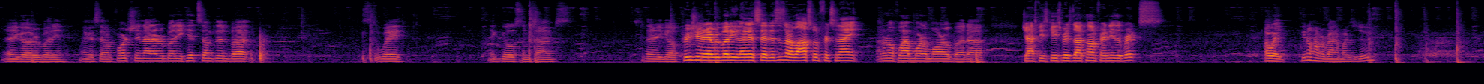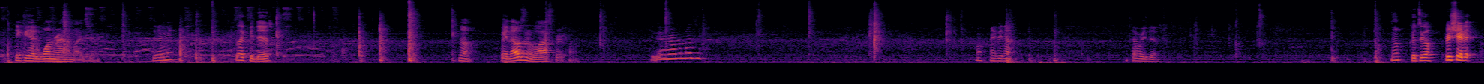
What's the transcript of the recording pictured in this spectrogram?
There you go, everybody. Like I said, unfortunately, not everybody hit something, but it's the way it goes sometimes. So there you go. Appreciate it, everybody. Like I said, this is our last one for tonight. I don't know if we'll have more tomorrow, but uh, for any of the bricks. Oh, wait. We don't have a randomizer, do we? I think we had one randomizer. Didn't we? I like we did. No. Wait, that was in the last break, huh? Did we have a randomizer? Oh, maybe not. I thought we did. No, good to go. Appreciate it.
